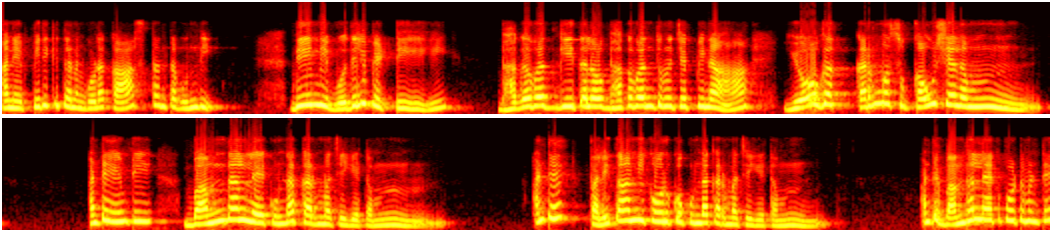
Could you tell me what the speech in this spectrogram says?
అనే పిరికితనం కూడా కాస్తంత ఉంది. దీన్ని వదిలిపెట్టి భగవద్గీతలో భగవంతుడు చెప్పిన యోగ కర్మసు కౌశలం అంటే ఏంటి? బంధం లేకుండా కర్మ చెయ్యటం అంటే ఫలితాన్ని కోరుకోకుండా కర్మ చెయ్యటం అంటే బంధం లేకపోవటం అంటే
